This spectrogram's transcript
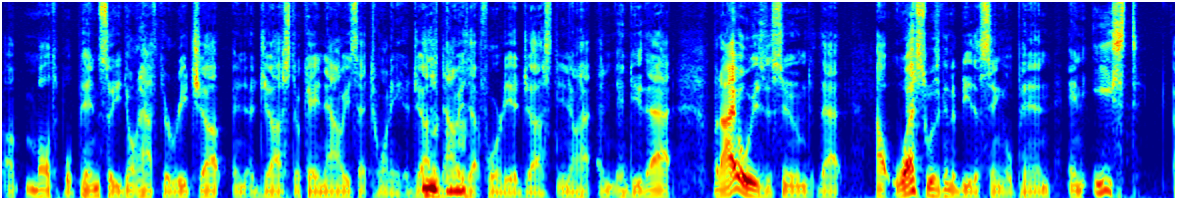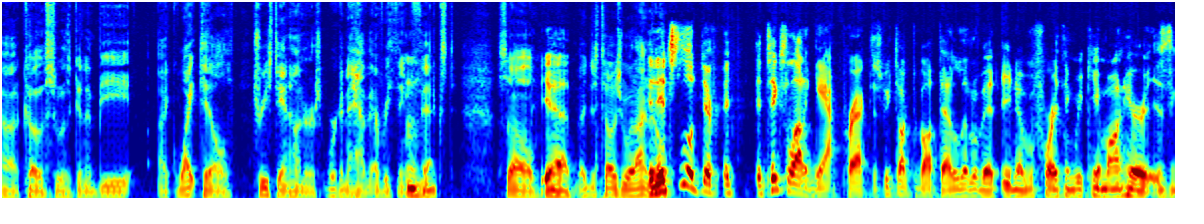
uh, multiple pins so you don't have to reach up and adjust okay now he's at 20 adjust now he's at 40 adjust you know and, and do that but i always assumed that out west was going to be the single pin and east uh, coast was going to be like whitetail tree stand hunters we're going to have everything fixed so Yeah. that just tells you what i know And it's a little different. It, it takes a lot of gap practice. We talked about that a little bit, you know, before I think we came on here. Is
